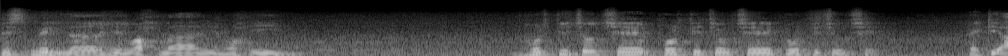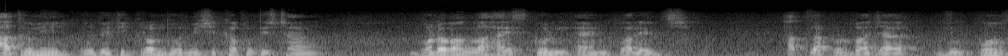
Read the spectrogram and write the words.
বিসমিল্লাহ রহমান রহিম ভর্তি চলছে ভর্তি চলছে ভর্তি চলছে। একটি আধুনিক ও ব্যতিক্রম ধর্মী শিক্ষা প্রতিষ্ঠান, Ganabangla high school and college, Atlapur Bazar, Rupganj,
